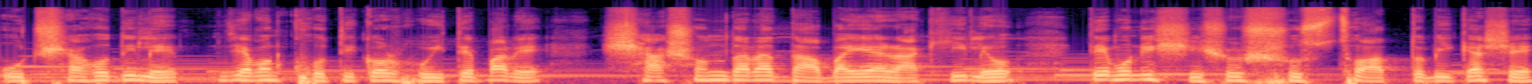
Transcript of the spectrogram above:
উৎসাহ দিলে যেমন ক্ষতিকর হইতে পারে, শাসন দ্বারা দাবাইয়া রাখিলেও তেমনি শিশুর সুস্থ আত্মবিকাশে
